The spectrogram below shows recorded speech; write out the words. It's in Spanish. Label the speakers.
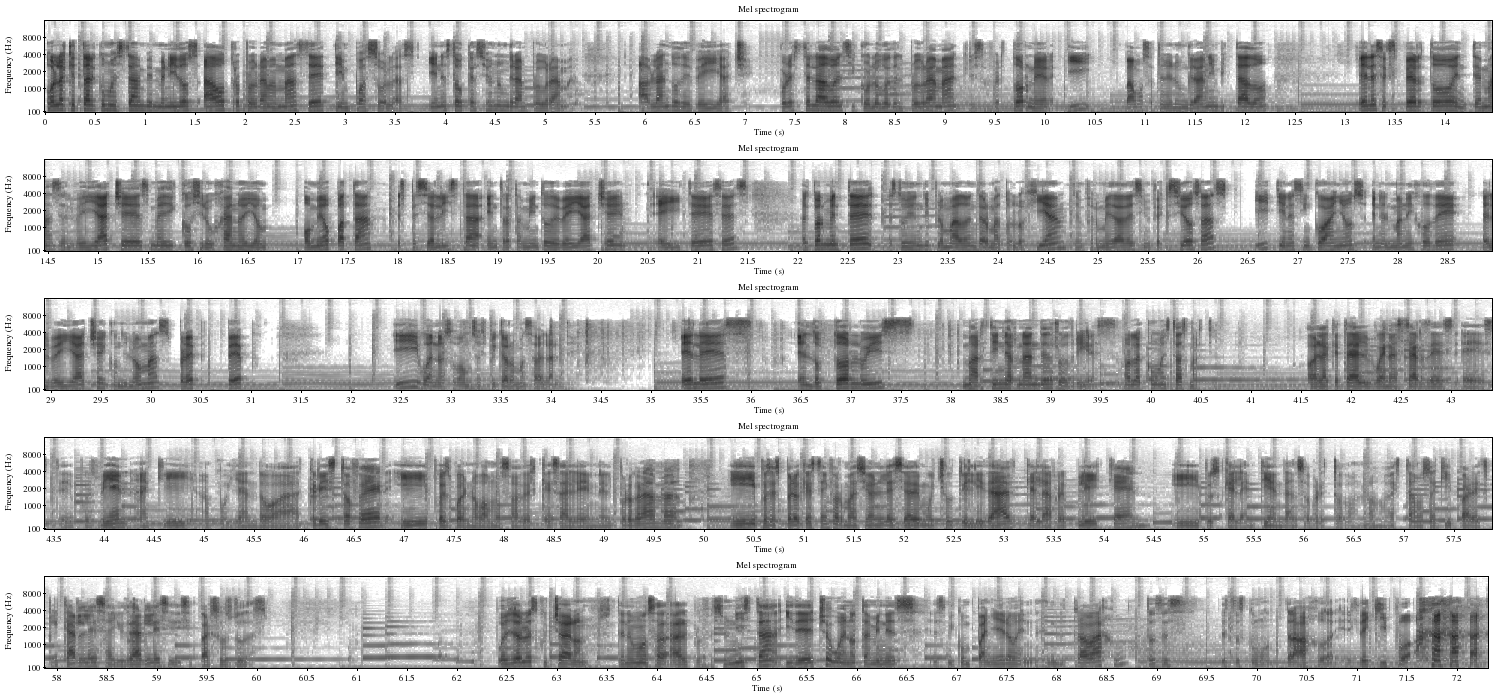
Speaker 1: Hola, ¿qué tal? ¿Cómo están? Bienvenidos a otro programa más de Tiempo a Solas. Y en esta ocasión un gran programa, hablando de VIH. Por este lado, el psicólogo del programa, Christopher Turner, y vamos a tener un gran invitado. Él es experto en temas del VIH, es médico cirujano y homeópata, especialista en tratamiento de VIH e ITS. Actualmente estudia un diplomado en dermatología de enfermedades infecciosas y tiene 5 años en el manejo de el VIH, condilomas, PrEP, PEP. Y bueno, eso vamos a explicarlo más adelante. Él es el doctor Luis Martín Hernández Rodríguez. Hola, ¿cómo estás Martín?
Speaker 2: Hola, ¿qué tal? Buenas tardes. Este, pues bien, aquí apoyando a Christopher y pues bueno, vamos a ver qué sale en el programa y pues espero que esta información les sea de mucha utilidad, que la repliquen y pues que la entiendan sobre todo, ¿no? Estamos aquí para explicarles, ayudarles y disipar sus dudas.
Speaker 1: Pues ya lo escucharon, tenemos al profesionista y de hecho, bueno, también es, es mi compañero en, el trabajo, entonces esto es como trabajo de, equipo.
